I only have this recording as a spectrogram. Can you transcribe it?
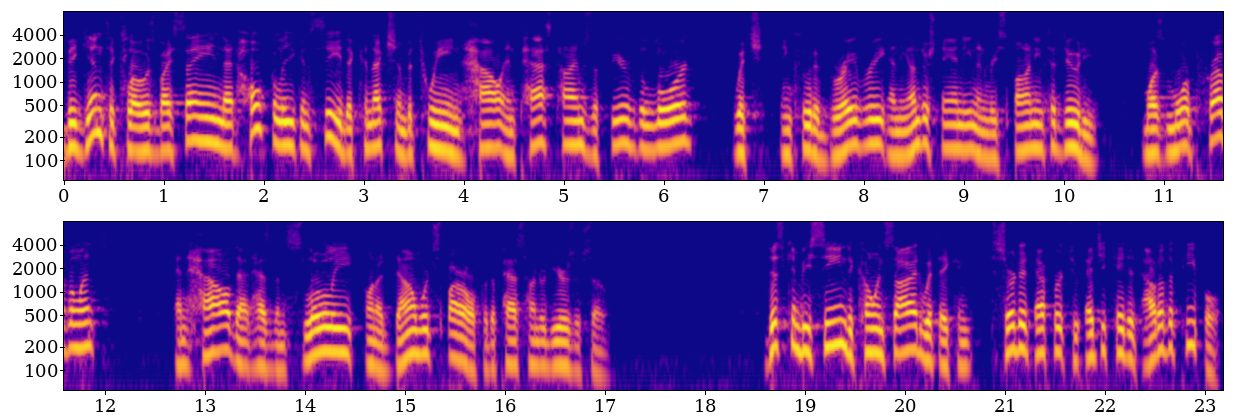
begin to close by saying that hopefully you can see the connection between how in past times the fear of the Lord, which included bravery and the understanding and responding to duty, was more prevalent, and how that has been slowly on a downward spiral for the past hundred years or so. This can be seen to coincide with a concerted effort to educate it out of the people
